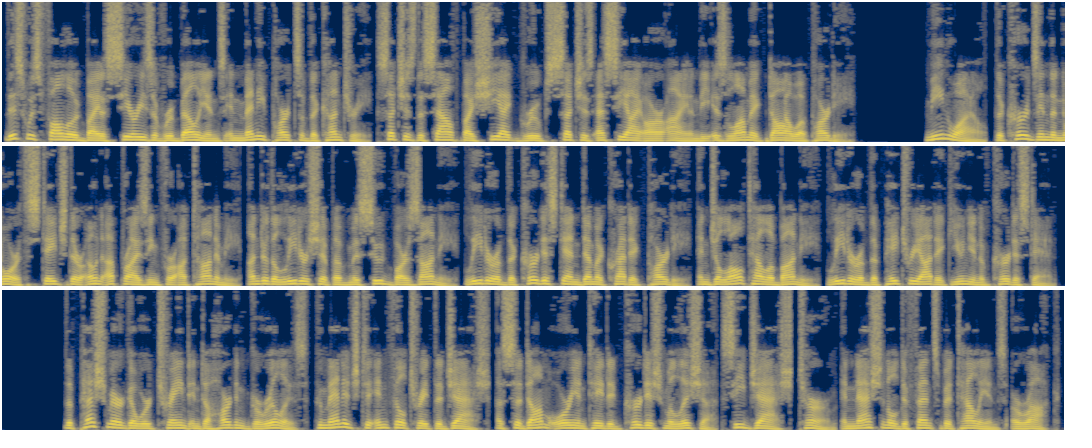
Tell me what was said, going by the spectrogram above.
This was followed by a series of rebellions in many parts of the country, such as the south by Shiite groups such as SCIRI and the Islamic Da'awa Party. Meanwhile, the Kurds in the north staged their own uprising for autonomy, under the leadership of Masoud Barzani, leader of the Kurdistan Democratic Party, and Jalal Talabani, leader of the Patriotic Union of Kurdistan. The Peshmerga were trained into hardened guerrillas, who managed to infiltrate the Jash, a Saddam-orientated Kurdish militia term and National Defense Battalions Iraq.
